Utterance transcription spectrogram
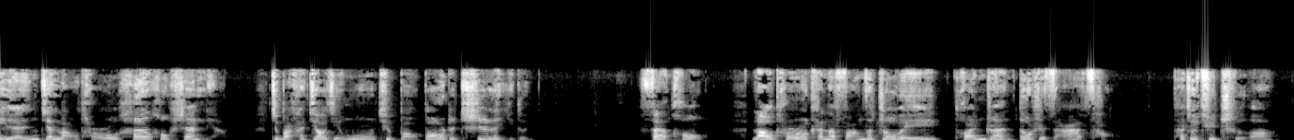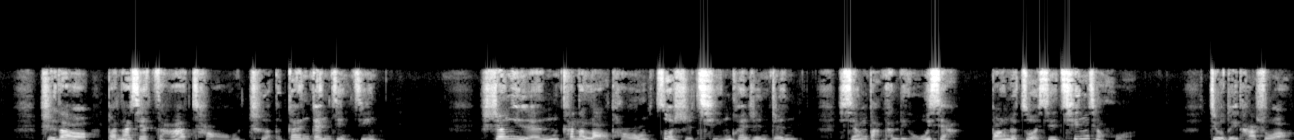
意人见老头憨厚善良，就把他叫进屋去饱饱的吃了一顿。饭后，老头看到房子周围团转都是杂草，他就去扯，直到把那些杂草扯得干干净净。生意人看到老头做事勤快认真。想把他留下，帮着做些轻巧活，就对他说：“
